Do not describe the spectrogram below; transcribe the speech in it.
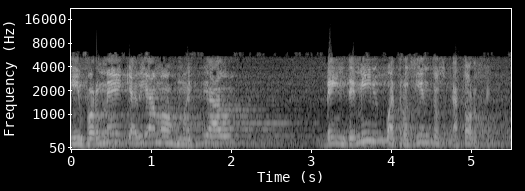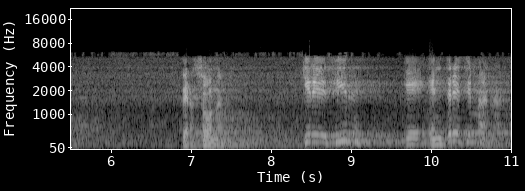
informé que habíamos muestreado 20.414 personas. Quiere decir que en tres semanas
